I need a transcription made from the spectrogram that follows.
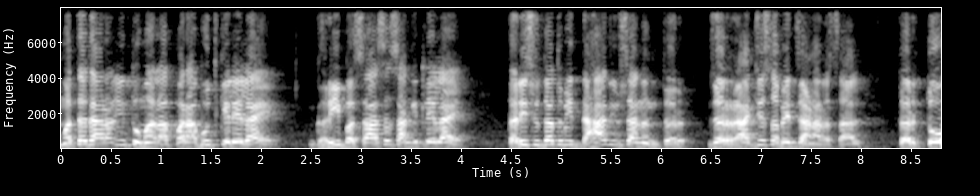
मतदारांनी तुम्हाला पराभूत केलेला आहे. घरी बसा असं सांगितलेलं आहे. तरीसुद्धा तुम्ही दहा दिवसानंतर जर राज्यसभेत जाणार असाल तर तो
